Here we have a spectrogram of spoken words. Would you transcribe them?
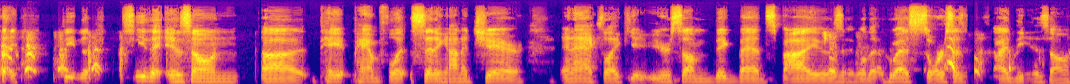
Like, see the see the Izzone uh, pa- pamphlet sitting on a chair and act like you- you're some big bad spy who's able to who has sources inside the Izzone.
